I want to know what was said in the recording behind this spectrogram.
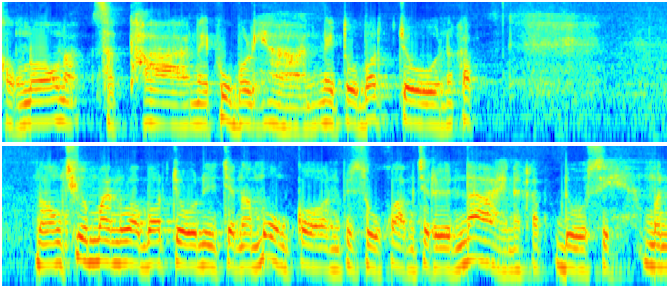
ของน้องน่ะศรัทธาในผู้บริหารในตัวบอสโจนะครับ น้องเชื่อมั่นว่าบอสโจนี่จะนำองค์กรไปสู่ความเจริญได้นะครับ ดูสิมัน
